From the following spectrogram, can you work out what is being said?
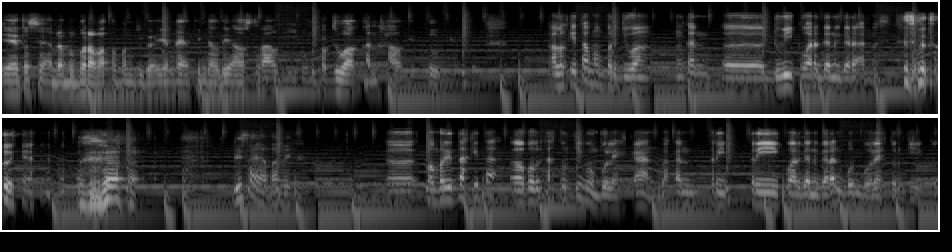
ya itu sih ada beberapa teman juga yang kayak tinggal di Australia memperjuangkan hal itu. Gitu. Kalau kita memperjuangkan uh, dui keluarga negaraan, mas, sebetulnya. Bisa ya tapi. Uh, pemerintah kita, uh, pemerintah Turki membolehkan, bahkan tri, tri keluarga negaraan pun boleh Turki itu.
